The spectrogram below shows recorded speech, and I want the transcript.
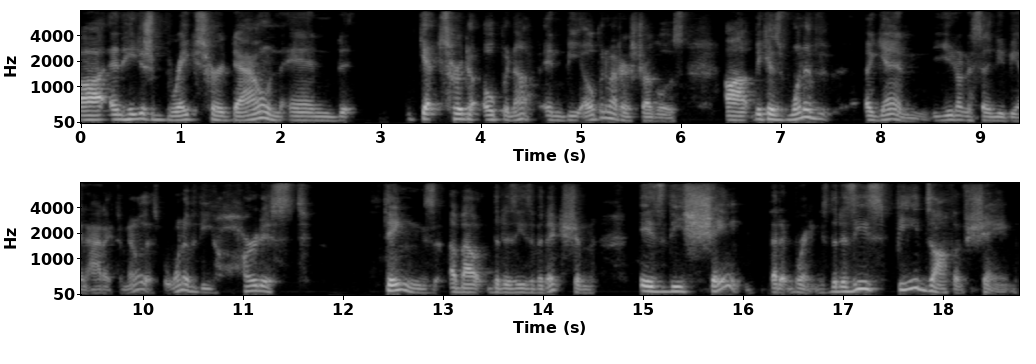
Uh and he just breaks her down and gets her to open up and be open about her struggles. Uh because one of again you don't necessarily need to be an addict to know this but one of the hardest things about the disease of addiction is the shame that it brings. The disease feeds off of shame.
